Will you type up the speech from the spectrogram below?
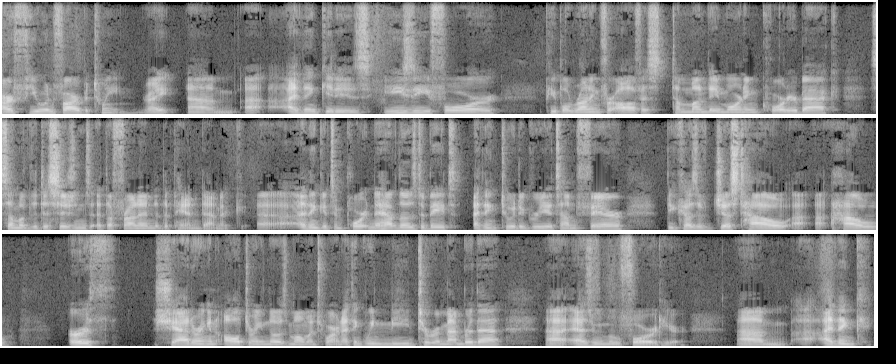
are few and far between, right? Um, I, I think it is easy for people running for office to Monday morning quarterback some of the decisions at the front end of the pandemic. Uh, I think it's important to have those debates. I think to a degree it's unfair because of just how uh, how earth shattering and altering those moments were. And I think we need to remember that uh, as we move forward here. Um, I think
